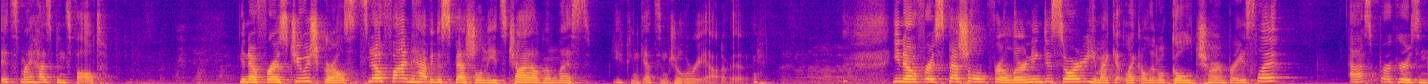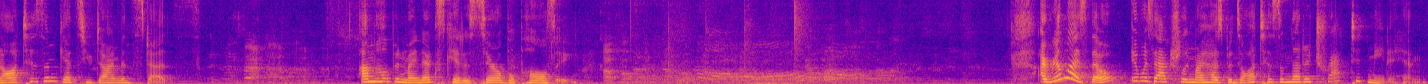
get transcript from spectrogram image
It's my husband's fault. You know, for us Jewish girls, it's no fun having a special needs child unless you can get some jewelry out of it. you know, for a special, for a learning disorder, you might get like a little gold charm bracelet. Asperger's and autism gets you diamond studs. I'm hoping my next kid is cerebral palsy. I realized, though, it was actually my husband's autism that attracted me to him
